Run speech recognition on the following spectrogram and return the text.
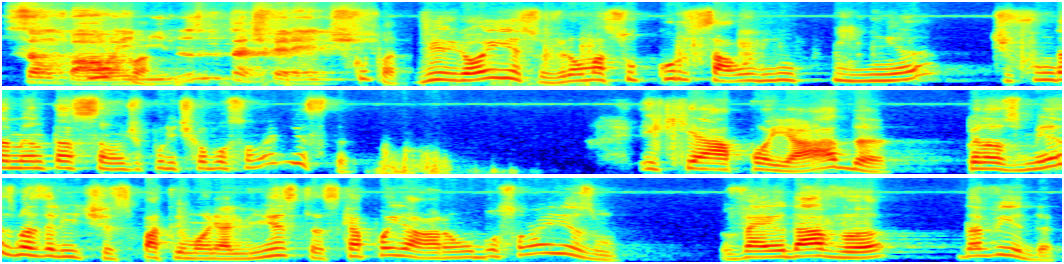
São Paulo Desculpa. e Minas não está diferente. Desculpa, virou isso, virou uma sucursal limpinha de fundamentação de política bolsonarista. E que é apoiada pelas mesmas elites patrimonialistas que apoiaram o bolsonarismo. Velho da van da vida.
